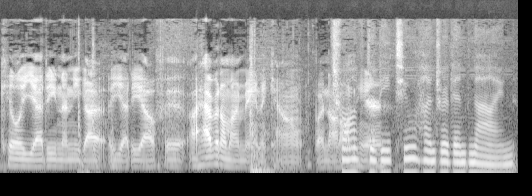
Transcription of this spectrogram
kill a Yeti, and then you got a Yeti outfit. I have it on my main account, but not on Trog to here. be 209. Alright,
